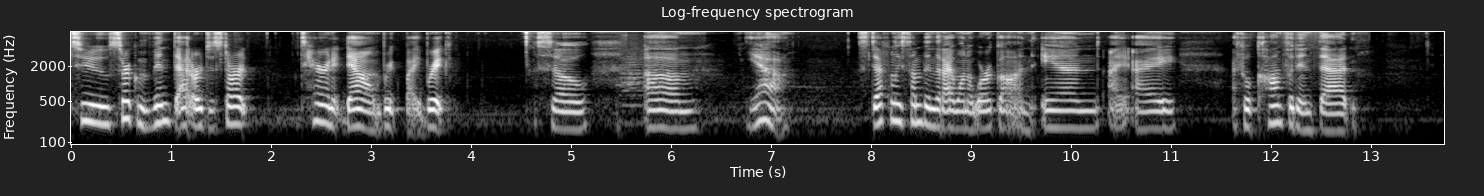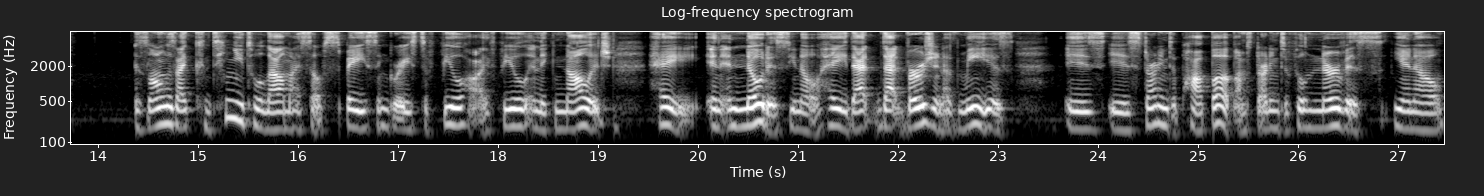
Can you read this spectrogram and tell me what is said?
to circumvent that or to start tearing it down brick by brick. So, um, yeah, it's definitely something that I want to work on, and I, I, I feel confident that as long as I continue to allow myself space and grace to feel how I feel and acknowledge, hey, and, and notice, you know, hey, that that version of me is is is starting to pop up. I'm starting to feel nervous, you know.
